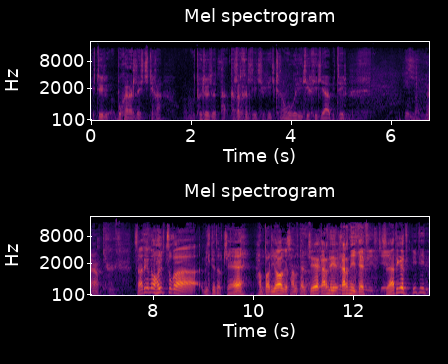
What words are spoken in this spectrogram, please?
Би тэр бүх араалагчдынхаа төлөөлөлд талархал илэрхийлж байгаа. Өнгөөр илэрхийлье би тэр За тэгээ нөгөө 200-а бэлдээд авчээ. Хамт орё гэж санал тавьжээ. Гарны гарны хилээд. За тэгээд бид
